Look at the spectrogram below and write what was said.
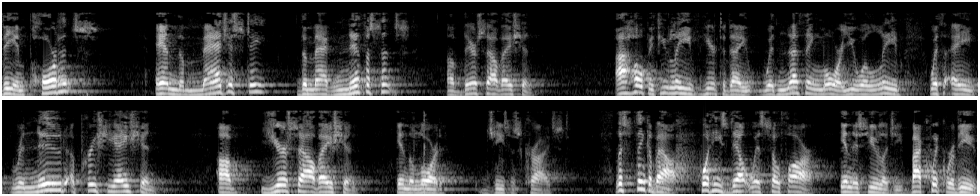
the importance and the majesty, the magnificence of their salvation. I hope if you leave here today with nothing more, you will leave with a renewed appreciation of your salvation in the Lord Jesus Christ. Let's think about what he's dealt with so far in this eulogy by quick review.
